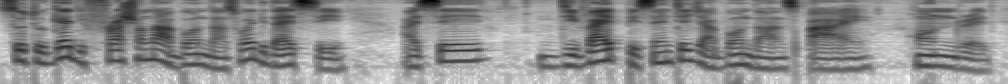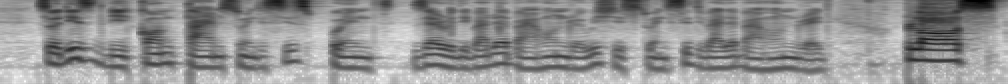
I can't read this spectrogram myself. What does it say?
so to get the fractional abundance what did i say i say divide percentage abundance by 100 so this become times 26.0 divided by 100 which is 26 divided by 100 plus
